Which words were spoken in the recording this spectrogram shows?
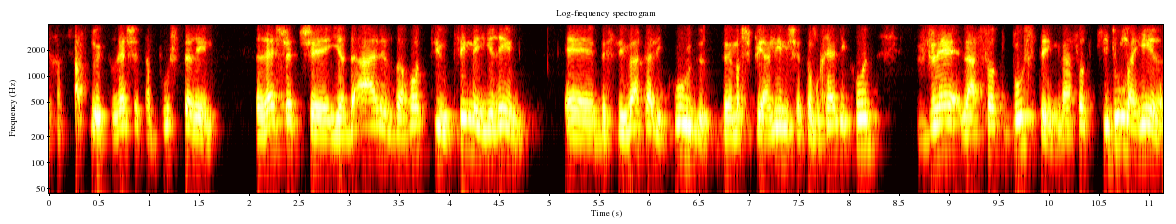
חשפנו את רשת הבוסטרים, רשת שידעה לזהות ציוצים מהירים בסביבת הליכוד ומשפיענים שתומכי ליכוד, ולעשות boosting, לעשות קידום מהיר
